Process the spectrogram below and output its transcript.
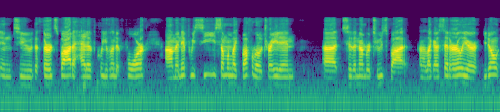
into the third spot ahead of Cleveland at four, um, and if we see someone like Buffalo trade in uh, to the number two spot, uh, like I said earlier, you don't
